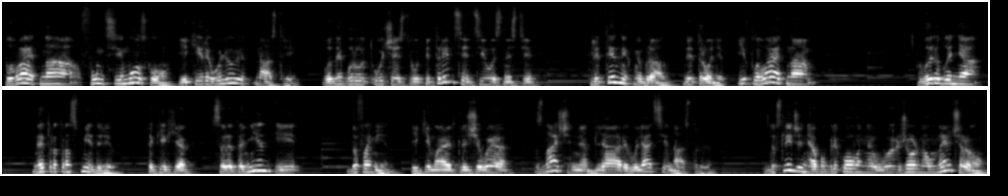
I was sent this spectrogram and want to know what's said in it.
впливають на функції мозку, які регулюють настрій. Вони беруть участь у підтримці цілісності клітинних мембран нейтронів і впливають на вироблення нейротрансмітерів, таких як серотонін і дофамін, які мають ключове значення для регуляції настрою. Дослідження, опубліковане в Journal Nature,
